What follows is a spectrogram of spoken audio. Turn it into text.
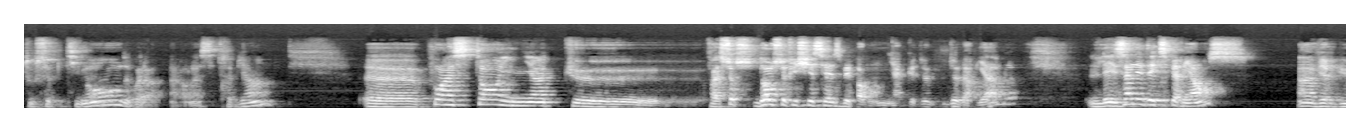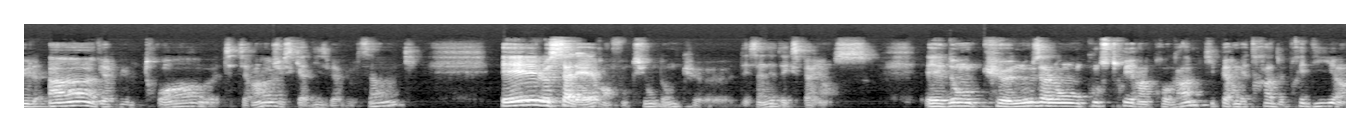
tout ce petit monde. Voilà, alors là, c'est très bien. Euh, pour l'instant, il n'y a que... Enfin, dans ce fichier CSV, pardon, il n'y a que deux, variables. Les années d'expérience, 1,1, 1,3, etc., jusqu'à 10,5 et le salaire en fonction donc euh, des années d'expérience. Et donc euh, nous allons construire un programme qui permettra de prédire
